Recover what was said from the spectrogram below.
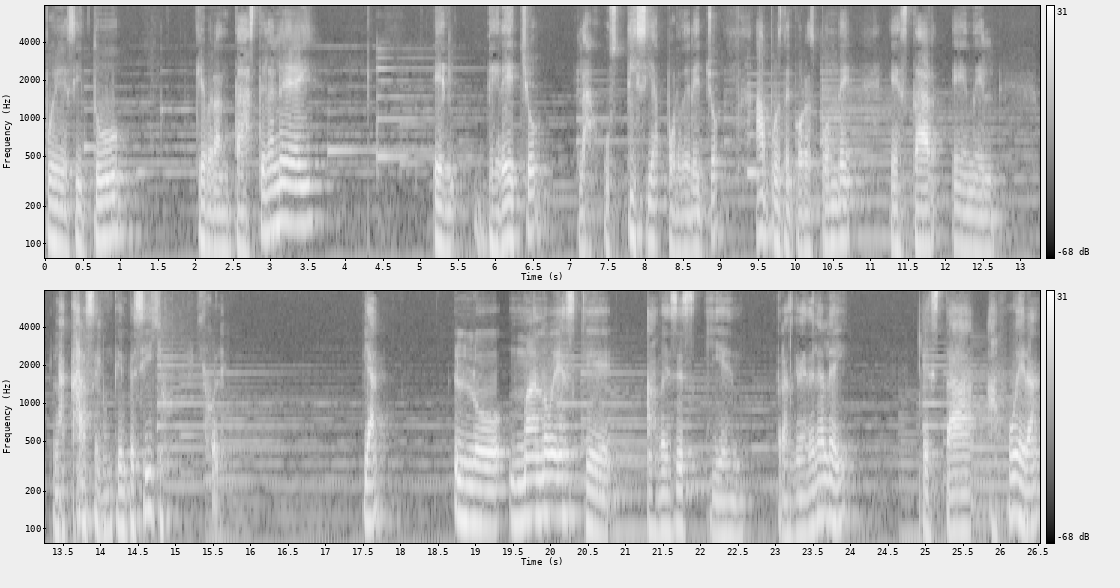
pues si tú quebrantaste la ley, el derecho, la justicia por derecho, ah, pues te corresponde estar en el, la cárcel un tiempecillo. Híjole. Ya. Lo malo es que a veces quien transgrede la ley está afuera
